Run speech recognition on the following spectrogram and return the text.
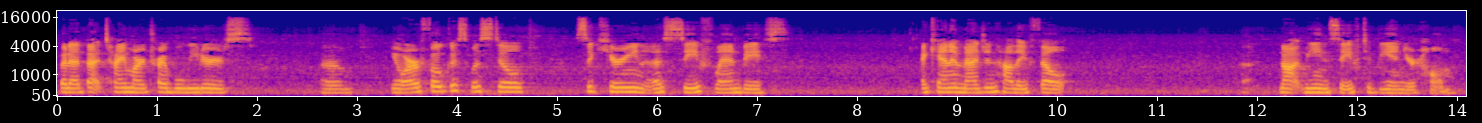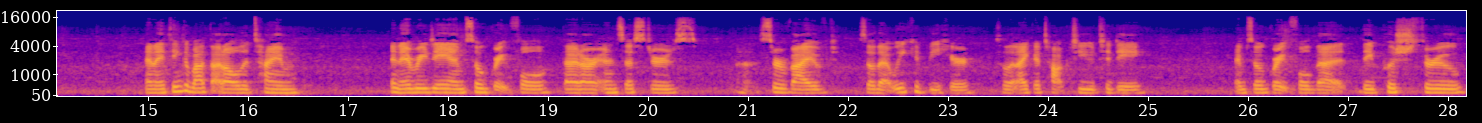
But at that time, our tribal leaders, um, you know, our focus was still securing a safe land base. I can't imagine how they felt uh, not being safe to be in your home. And I think about that all the time. And every day I'm so grateful that our ancestors uh, survived so that we could be here, so that I could talk to you today. I'm so grateful that they pushed through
